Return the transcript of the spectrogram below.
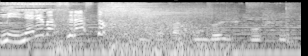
ミネルヴァスラスト Já tá com dois buffs meio.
